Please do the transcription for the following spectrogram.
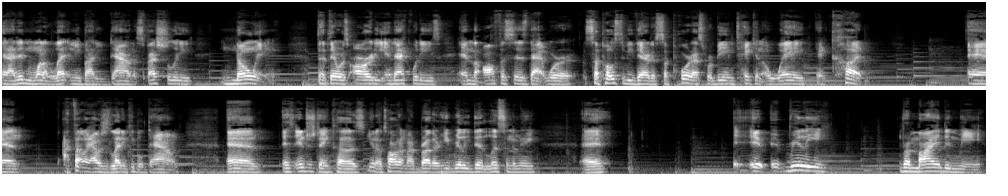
and I didn't want to let anybody down, especially knowing that there was already inequities and the offices that were supposed to be there to support us were being taken away and cut. And I felt like I was just letting people down. And it's interesting because, you know, talking to my brother, he really did listen to me. And it, it really reminded me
